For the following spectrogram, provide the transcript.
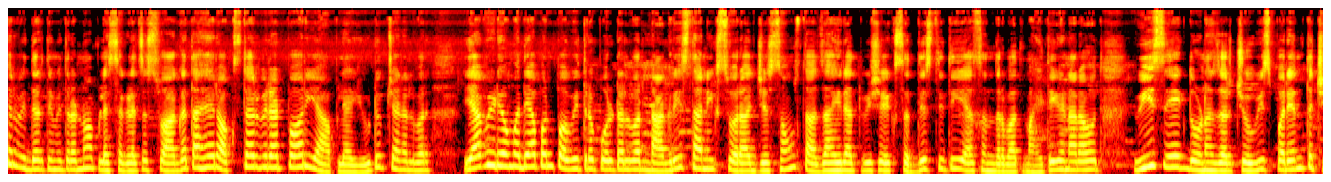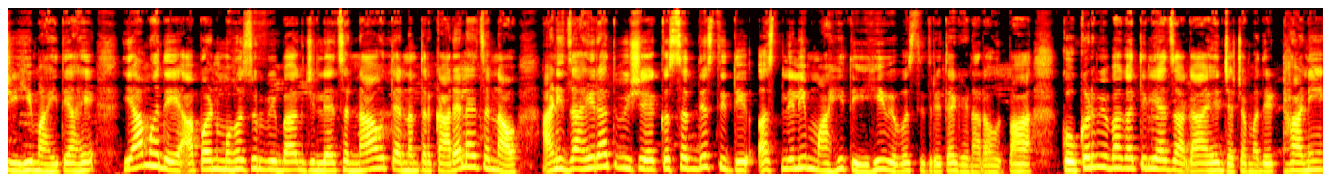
नमस्कार विद्यार्थी मित्रांनो आपल्या सगळ्याचं स्वागत आहे रॉकस्टार विराट पवार या आपल्या यूट्यूब चॅनलवर या व्हिडिओमध्ये आपण पवित्र पोर्टलवर नागरी स्थानिक स्वराज्य संस्था जाहिरात विषयक सद्यस्थिती या संदर्भात माहिती घेणार आहोत. वीस एक दोन हजार चोवीसपर्यंतची ही माहिती आहे. यामध्ये आपण महसूल विभाग जिल्ह्याचं नाव त्यानंतर कार्यालयाचं नाव आणि जाहिरात विषयक सद्यस्थिती असलेली माहिती ही व्यवस्थितरित्या घेणार आहोत. पहा कोकण विभागातील या जागा आहेत ज्याच्यामध्ये ठाणे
